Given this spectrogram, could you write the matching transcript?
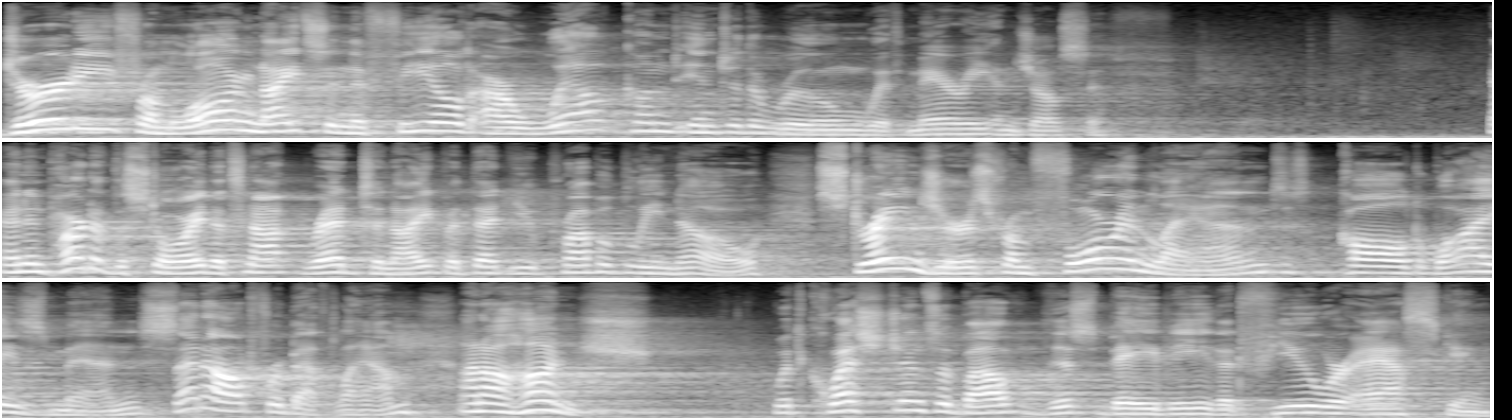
dirty from long nights in the field, are welcomed into the room with Mary and Joseph. And in part of the story that's not read tonight, but that you probably know, strangers from foreign land called wise men set out for Bethlehem on a hunch with questions about this baby that few were asking.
